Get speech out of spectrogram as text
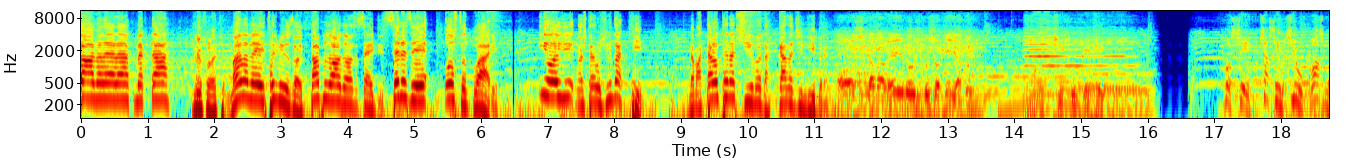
Fala galera, como é que tá? Drill falando aqui mais uma vez, sejam bem-vindos ao oitavo episódio da nossa série de CDZ, O Santuário. E hoje nós estaremos vindo aqui, na batalha alternativa da Casa de Libra. Os Cavaleiros do Zodíaco. Antigo guerreiro. Você já sentiu o cosmo?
